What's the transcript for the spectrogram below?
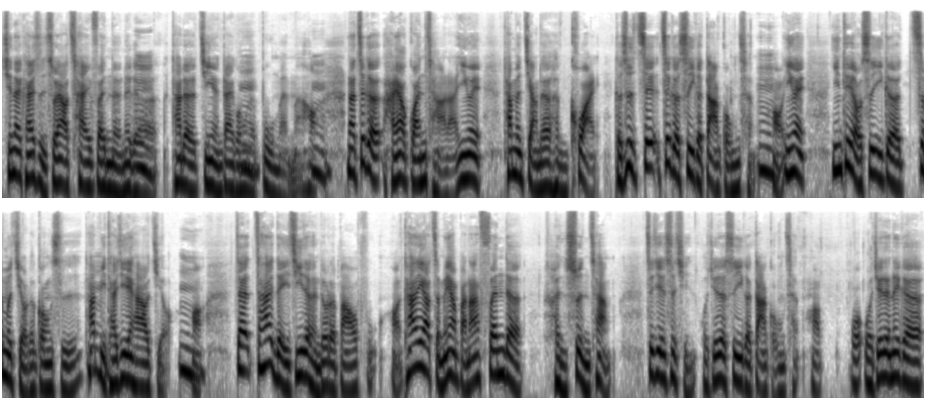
现在开始说要拆分的那个它的晶圆代工的部门嘛，哈，那这个还要观察啦，因为他们讲的很快，可是这这个是一个大工程，哦，因为 Intel 是一个这么久的公司，它比台积电还要久，哦。在他累积了很多的包袱，哦，他要怎么样把它分的很顺畅？这件事情，我觉得是一个大工程，哈。我我觉得那个，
